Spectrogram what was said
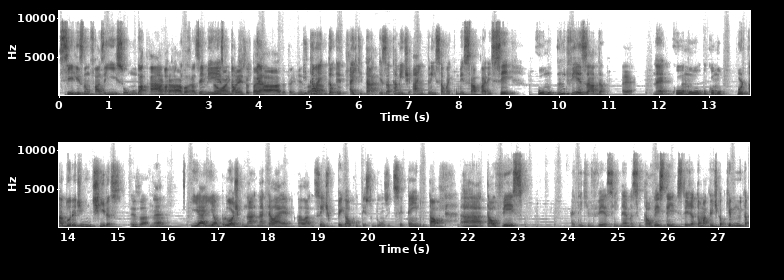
se eles não fazem isso, o mundo acaba, acaba tem que fazer então mesmo. Então a imprensa está errada, está enviesada. Então, é, então é, aí que tá, exatamente. A imprensa vai começar a aparecer como enviesada. É. Né? Como, é. como portadora de mentiras. Exato. Né? E aí é um. Lógico, na, naquela época lá, se a gente pegar o contexto do 11 de setembro e tal, uh, talvez Aí tem que ver assim, né? Mas assim, talvez esteja até uma crítica, porque muita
